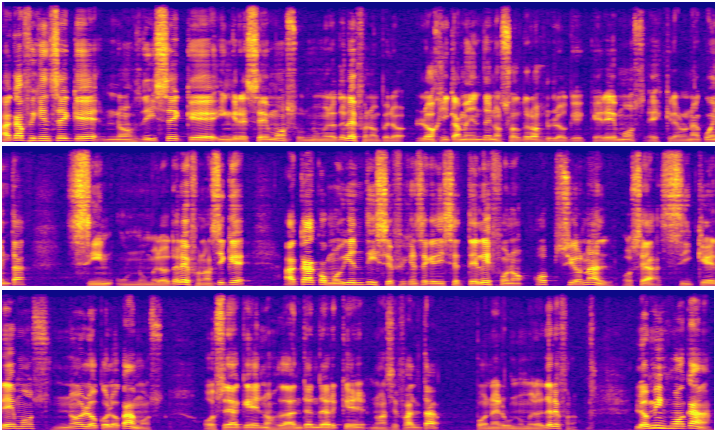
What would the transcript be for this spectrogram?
acá fíjense que nos dice que ingresemos un número de teléfono, pero lógicamente nosotros lo que queremos es crear una cuenta sin un número de teléfono. Así que acá como bien dice, fíjense que dice teléfono opcional, o sea, si queremos no lo colocamos. O sea que nos da a entender que no hace falta poner un número de teléfono. Lo mismo acá,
